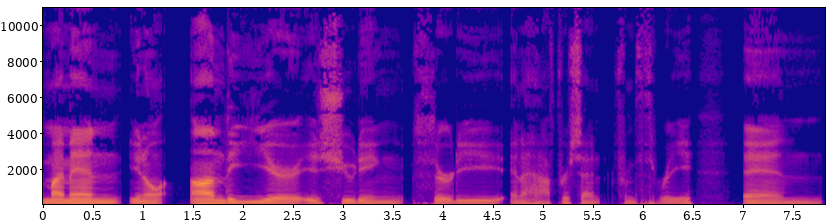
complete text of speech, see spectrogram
my man, you know, on the year is shooting 30.5% from three. And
